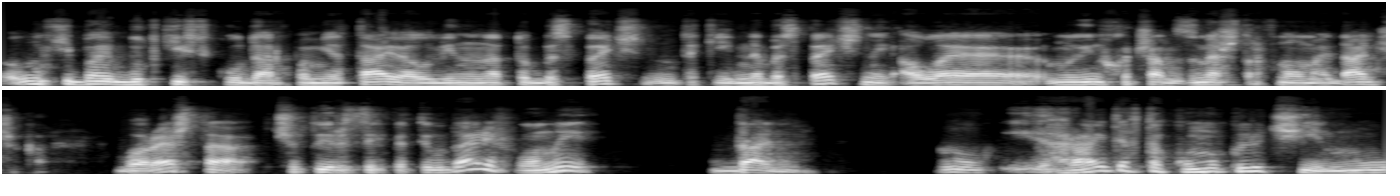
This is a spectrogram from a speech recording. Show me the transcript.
Ну, хіба й Будківський удар пам'ятаю, але він надто безпечний, такий небезпечний, але ну, він хоча б з меж штрафного майданчика. Бо решта 4 з цих 5 ударів вони дальні. Ну, і грайте в такому ключі. Ну,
